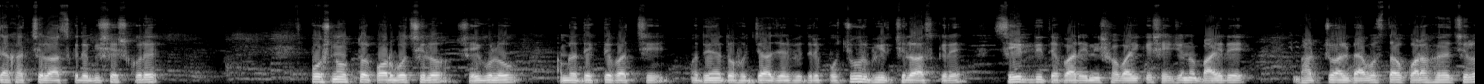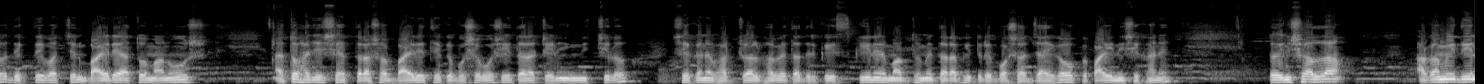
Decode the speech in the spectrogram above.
দেখাচ্ছিল। আজকের বিশেষ করে প্রশ্ন উত্তর পর্ব ছিল সেইগুলোও আমরা দেখতে পাচ্ছি। মদিনাত হুজ্জাজের ভিতরে প্রচুর ভিড় ছিল আজকের, সিট দিতে পারিনি সবাইকে, সেই জন্য বাইরে ভার্চুয়াল ব্যবস্থাও করা হয়েছিল। দেখতে পাচ্ছেন বাইরে এত মানুষ, এত হাজির সাহেব, তারা সব বাইরে থেকে বসে বসেই তারা ট্রেনিং নিচ্ছিল। সেখানে ভার্চুয়ালভাবে তাদেরকে স্ক্রিনের মাধ্যমে তারা ভিতরে বসার জায়গাও পায়নি সেখানে। তো ইনশাল্লাহ আগামী দিন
